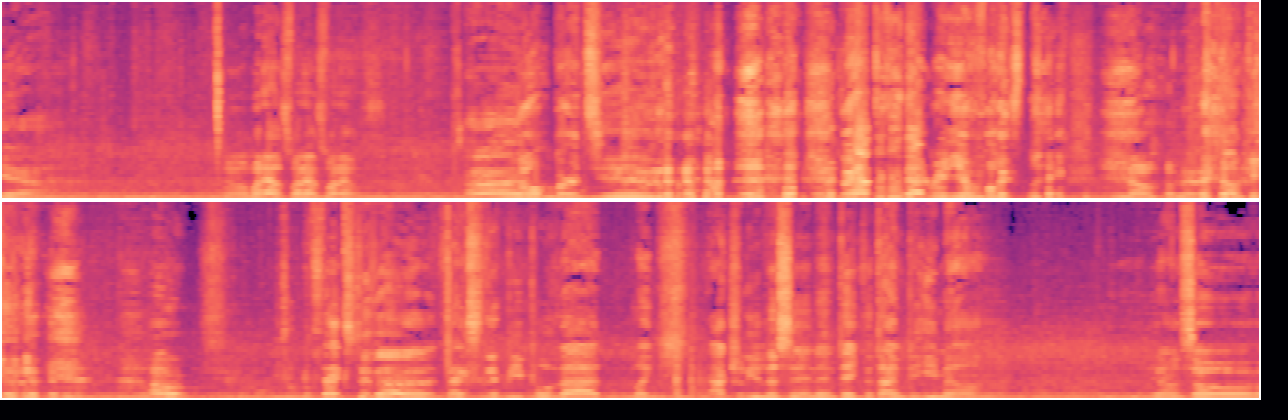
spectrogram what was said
Yeah. Uh, what else? What else? What else? Uh, Number two. do we have to do that radio voice like? no. okay. Um, but thanks to the thanks to the people that like actually listen and take the time to email. You know, so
